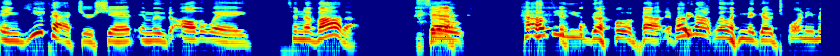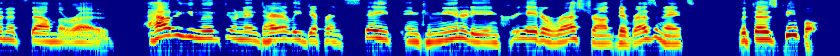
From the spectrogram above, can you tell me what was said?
And you packed your shit and moved all the way to Nevada. So yeah. how do you go about if I'm not willing to go 20 minutes down the road? How do you move to an entirely different state and community and create a restaurant that resonates with those people?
